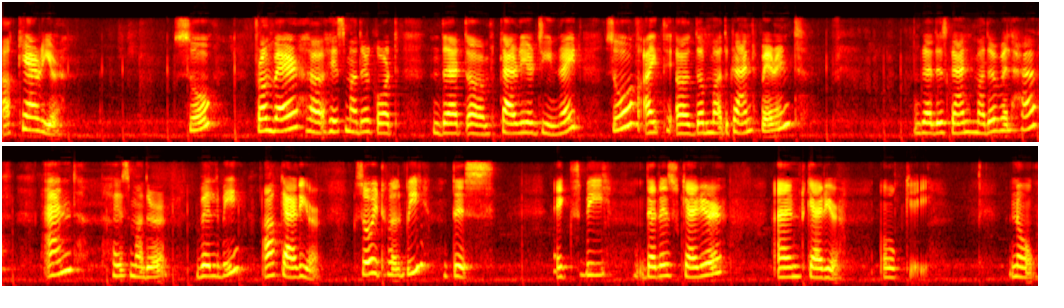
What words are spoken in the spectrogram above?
a carrier. So from where uh, his mother got that um, carrier gene right? So i th- uh, the mother, grandparent this grandmother will have and his mother will be a carrier. So it will be this. Xb that is carrier and carrier. Okay. No.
